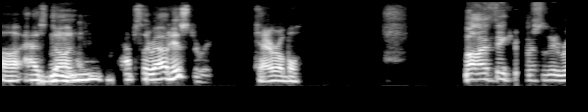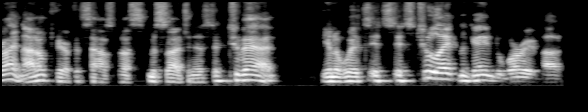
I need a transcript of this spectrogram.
uh, has hmm. done mm. perhaps throughout history. Terrible. Well, I think you're absolutely right. I don't care if it sounds misogynistic. Too bad. You know, it's it's it's too late in the game to worry about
